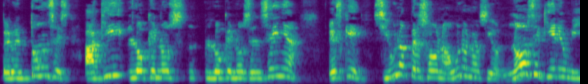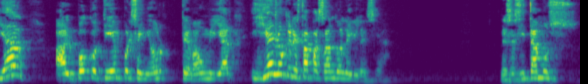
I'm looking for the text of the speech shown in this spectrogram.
Pero entonces, aquí lo que nos, lo que nos enseña es que si una persona o una nación no se quiere humillar, al poco tiempo el Señor te va a humillar. Y es lo que le está pasando a la iglesia. Necesitamos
